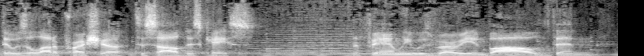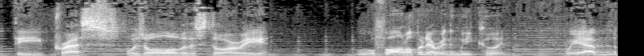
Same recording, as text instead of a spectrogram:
There was a lot of pressure to solve this case. The family was very involved and the press was all over the story. We were following up on everything we could. We have no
